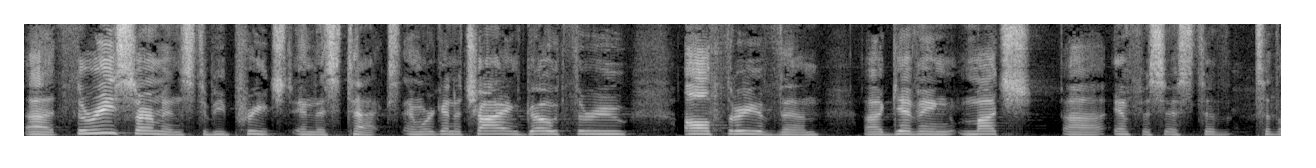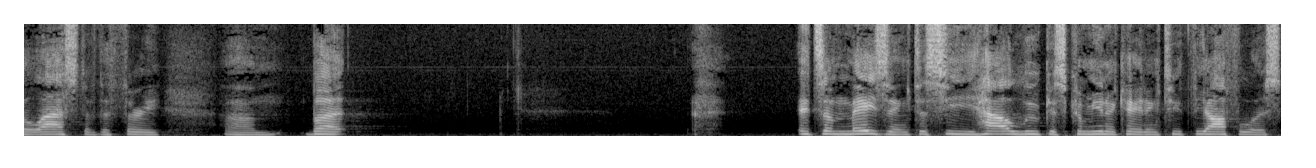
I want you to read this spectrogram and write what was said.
uh, three sermons to be preached in this text. And we're going to try and go through all three of them, uh, giving much uh, emphasis to, to the last of the three. Um, but it's amazing to see how Luke is communicating to Theophilus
